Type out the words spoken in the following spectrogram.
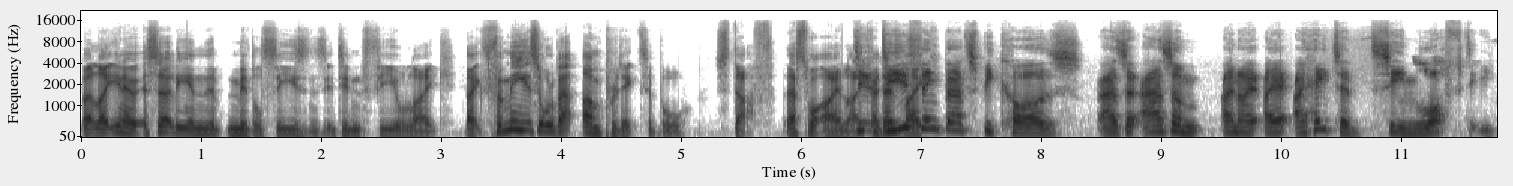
But like you know, certainly in the middle seasons, it didn't feel like like for me, it's all about unpredictable stuff. That's what I like. do, I do you like, think that's because as a as a and I, I I hate to seem lofty,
